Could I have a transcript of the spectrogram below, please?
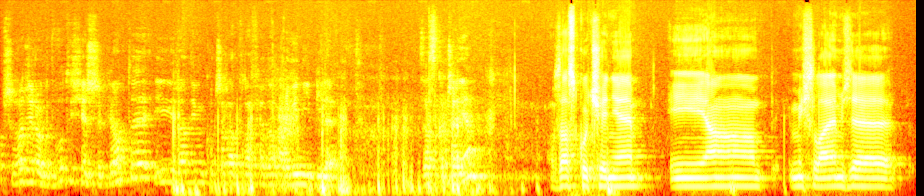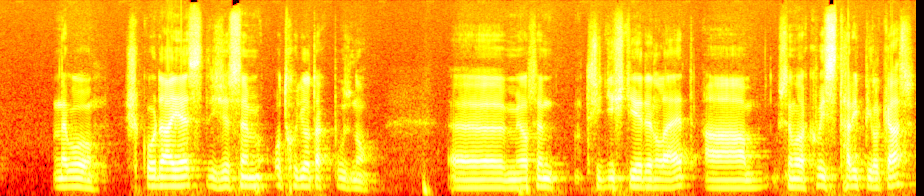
przychodzi rok 2005 i Radim Kuczera trafia do Arminii Bielefeld. Zaskoczenie? zaskočeně. I já myslím, že, nebo škoda je, že jsem odchodil tak pozdno. E, měl jsem 31 let a už jsem byl takový starý pilkař,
